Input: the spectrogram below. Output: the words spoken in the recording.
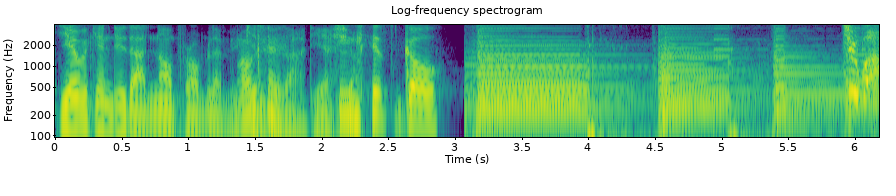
yeah, we can do that. No problem. We can do that. Yeah, sure. Let's go. Juba!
